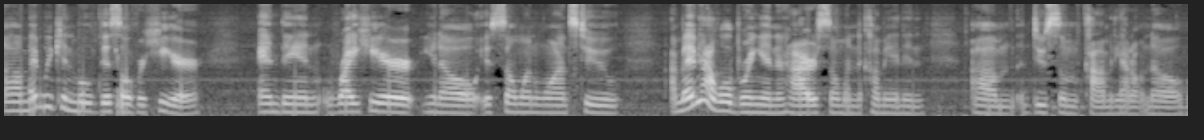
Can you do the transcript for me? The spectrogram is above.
uh, maybe we can move this over here. And then right here, you know, if someone wants to, uh, maybe I will bring in and hire someone to come in and um, do some comedy. I don't know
